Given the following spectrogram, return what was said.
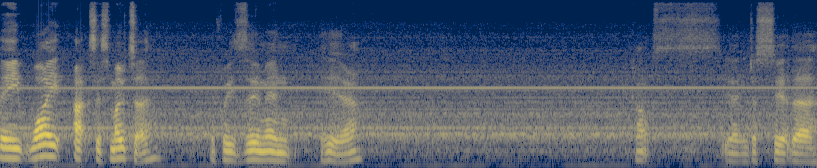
The y-axis motor if we zoom in here can't yeah you can just see it there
